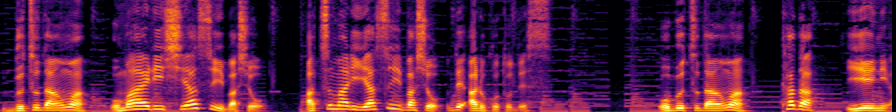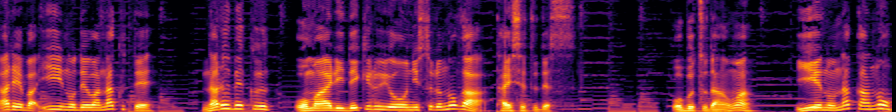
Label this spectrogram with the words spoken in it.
仏壇はお参りしやすい場所、集まりやすい場所であることです。お仏壇はただ家にあればいいのではなくて、なるべくお参りできるようにするのが大切です。お仏壇は家の中の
